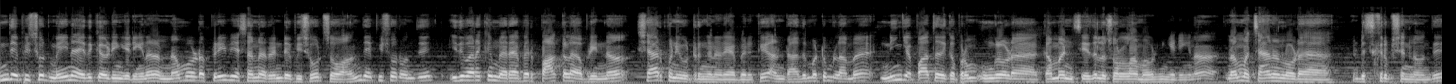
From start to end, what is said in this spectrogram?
இந்த எபிசோட் மெயினாக எதுக்கு அப்படின்னு கேட்டிங்கன்னா நம்மளோட ப்ரீவியஸான ரெண்டு எபிசோட் ஸோ அந்த எபிசோட் வந்து இது வரைக்கும் நிறைய பேர் பார்க்கல அப்படின்னா ஷேர் பண்ணி விட்டுருங்க நிறைய பேருக்கு. அண்ட் அது மட்டும் இல்லாமல் நீங்கள் பார்த்ததுக்கப்புறம் உங்களோட கமெண்ட்ஸ் எதில் சொல்லலாம் அப்படின்னு கேட்டிங்கன்னா நம்ம சேனலோட டிஸ்கிரிப்ஷனில் வந்து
